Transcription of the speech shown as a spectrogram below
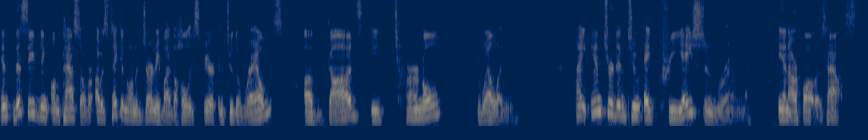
And this evening on Passover, I was taken on a journey by the Holy Spirit into the realms of God's eternal dwelling. I entered into a creation room in our Father's house.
